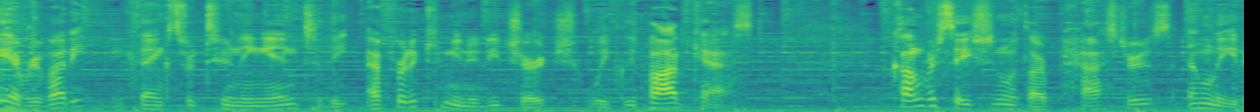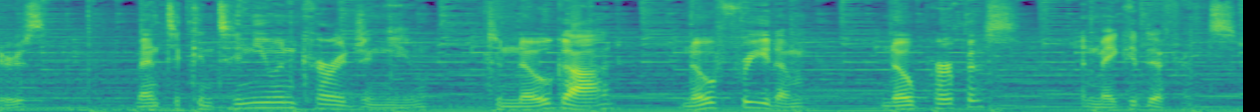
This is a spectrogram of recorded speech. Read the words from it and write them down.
Hey, everybody, and thanks for tuning in to the Ephrata Community Church weekly podcast. Conversation with our pastors and leaders meant to continue encouraging you to know God, know freedom, know purpose, and make a difference.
